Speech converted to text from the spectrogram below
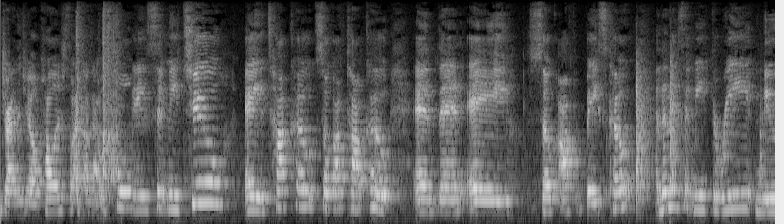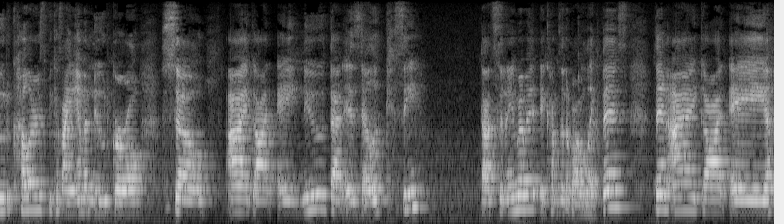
dry the gel polish. So i thought that was cool. They sent me two a top coat soak off top coat and then a soak off base coat. And then they sent me three nude colors because i am a nude girl. So i got a nude that is delicacy. That's the name of it. It comes in a bottle like this. Then i got a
